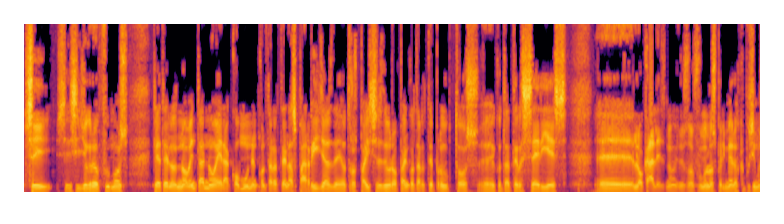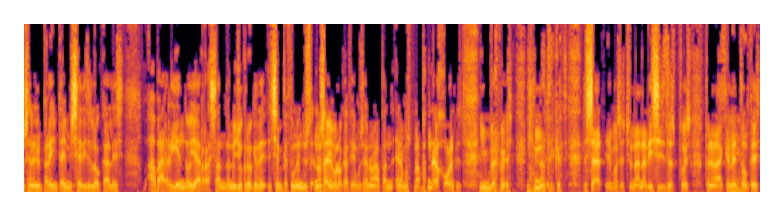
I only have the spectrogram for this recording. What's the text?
Sí, sí, sí, yo creo que fuimos, fíjate, en los 90 no era común encontrarte en las parrillas de otros países de Europa, encontrarte productos, eh, encontrarte series eh, locales, ¿no? Y Nosotros fuimos los primeros que pusimos en el prime time series locales, abarriendo y arrasando, ¿no? Yo creo que de- se empezó una industria, no sabíamos lo que hacíamos, era una pan- éramos una banda de jóvenes imberbes, y no te crees, o sea, hemos hecho un análisis después, pero en aquel Sí. entonces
